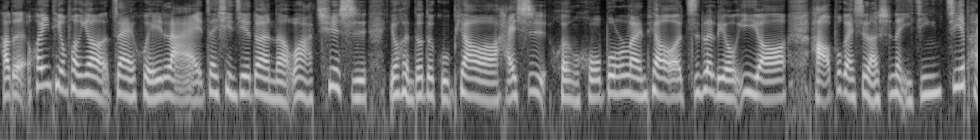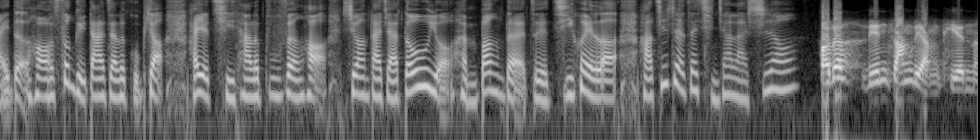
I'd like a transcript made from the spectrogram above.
好的，欢迎听众朋友再回来。在现阶段呢，哇，确实有很多的股票哦，还是很活蹦乱跳哦，值得留意哦。好，不管是老师呢已经揭牌的哈，送给大家的股票，还有其他的部分哈，希望大家都有很棒的这个机会了。好，接着再请教老师哦。好的，连涨两天呢，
